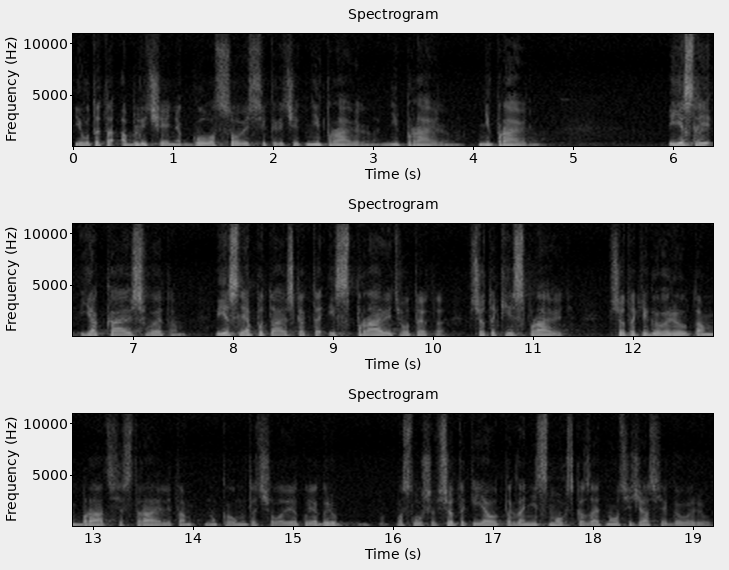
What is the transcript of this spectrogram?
И вот это обличение, голос совести кричит неправильно, неправильно, неправильно. И если я каюсь в этом, и если я пытаюсь как-то исправить вот это, все-таки исправить, все-таки говорю там брат, сестра или там ну, какому-то человеку, я говорю, послушай, все-таки я вот тогда не смог сказать, но вот сейчас я говорю,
